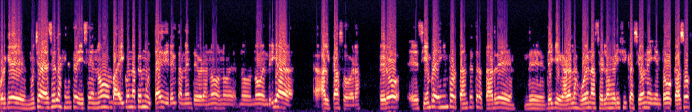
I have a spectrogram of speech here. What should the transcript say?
porque muchas veces la gente dice, no, va a ir con la y directamente, ¿verdad? No, no, no, no vendría al caso, ¿verdad? Pero eh, siempre es importante tratar de, de, llegar a las buenas, hacer las verificaciones y en todo caso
